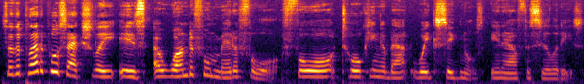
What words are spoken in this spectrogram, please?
So the platypus actually is a wonderful metaphor for talking about weak signals in our facilities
